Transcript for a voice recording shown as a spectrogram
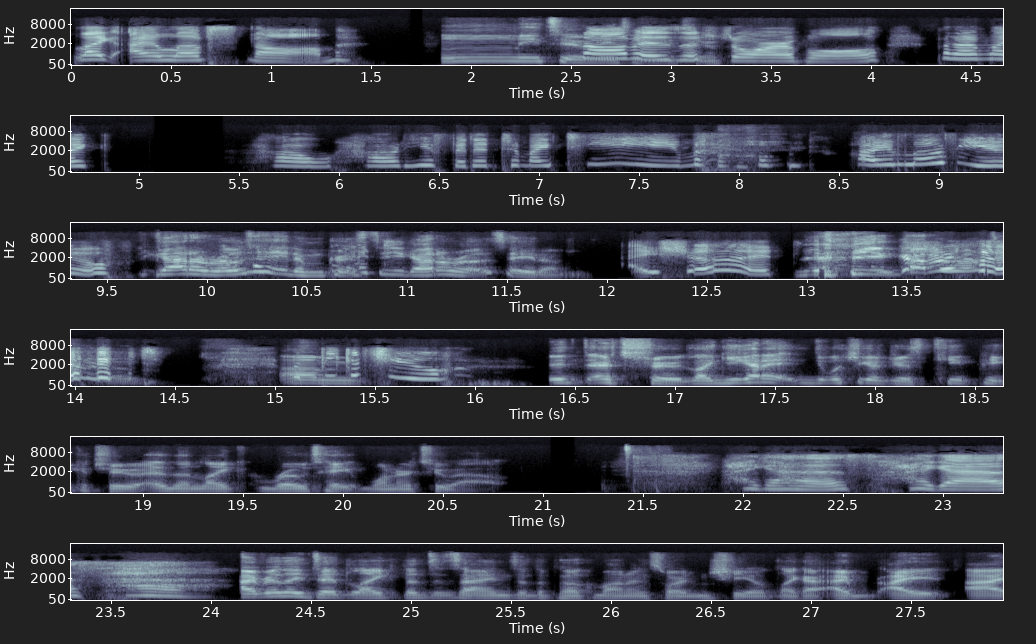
like I love Snom. Mm, me too. Too, is too. adorable, but I'm like, how how do you fit into my team? Oh, no. I love you. You gotta rotate him, Christy. You gotta rotate him. I should. Yeah, you gotta rotate him. Um, Pikachu. It, it's true. Like you gotta, what you gotta do is keep Pikachu and then like rotate one or two out. I guess. I guess. I really did like the designs of the Pokemon in Sword and Shield. Like I, I, I,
